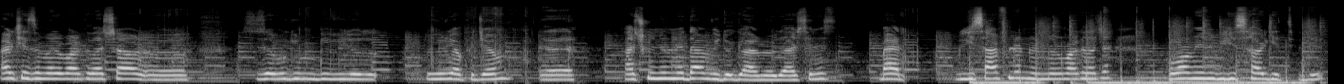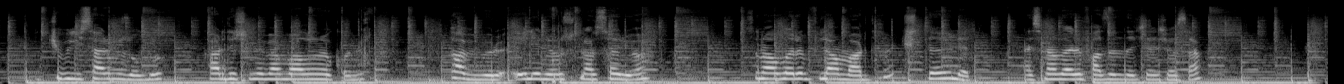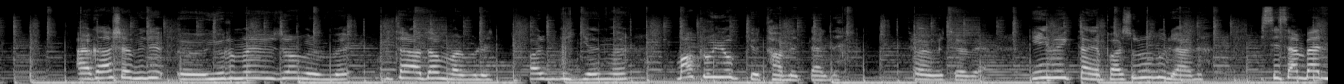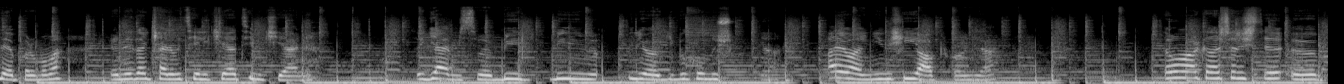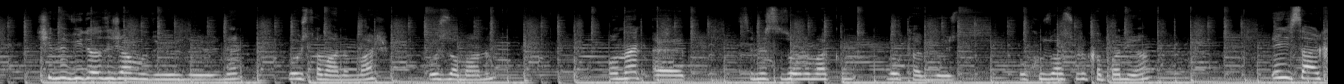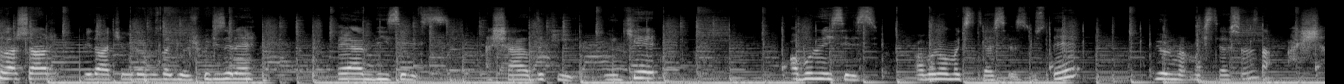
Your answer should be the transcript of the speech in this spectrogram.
Herkese merhaba arkadaşlar. Ee, size bugün bir video duyuru yapacağım. Ee, kaç gündür neden video gelmiyor derseniz ben bilgisayar falan oynuyorum arkadaşlar. Babam yeni bilgisayar getirdi. İki bilgisayarımız oldu. Kardeşimle ben bağlanarak oynuyoruz. Tabii böyle eğleniyoruz falan sarıyor. Sınavlarım falan vardı. İşte öyle. Yani sınavları fazla da çalışmasam. Arkadaşlar bir de e, yorumları izliyorum böyle ve bir tane adam var böyle harbi de yanına makro yok diyor tabletlerde. Tövbe tövbe. Yemekten yaparsan olur yani. İstesem ben de yaparım ama ya neden kendimi tehlikeye atayım ki yani. Gelmişsin böyle bil, bil, biliyor gibi konuşuyor ya. Hayvan gibi bir şey yapıyorsun ya. Tamam arkadaşlar işte e, şimdi video atacağım bu duyurudan. Boş zamanım var. Boş zamanım. Ondan e, sınırsız oynama hakkım yok tabii böyle. 9'dan sonra kapanıyor. Neyse arkadaşlar bir dahaki videomuzda görüşmek üzere. Beğendiyseniz aşağıdaki linke abone değilseniz abone olmak isterseniz üstte yorum yapmak isterseniz de aşağı.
